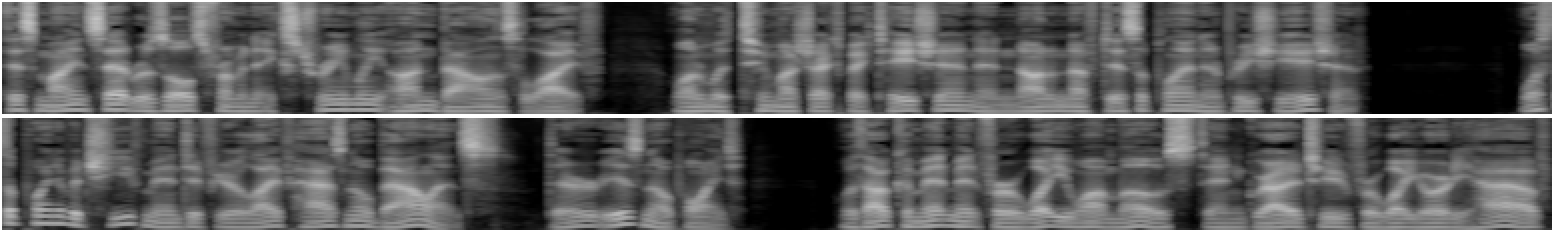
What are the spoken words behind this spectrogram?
This mindset results from an extremely unbalanced life one with too much expectation and not enough discipline and appreciation. What's the point of achievement if your life has no balance? There is no point. Without commitment for what you want most and gratitude for what you already have,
